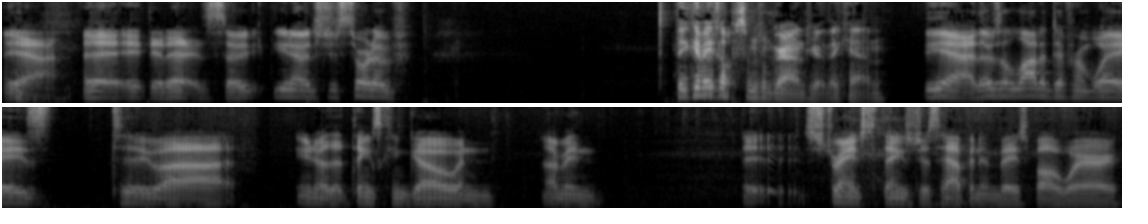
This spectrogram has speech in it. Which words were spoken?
Yeah, it, it is. So you know, it's just sort of they can make up some ground here. They can. Yeah, there's a lot of different ways to uh, you know that things can go, and I mean, it, strange things just happen in baseball where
